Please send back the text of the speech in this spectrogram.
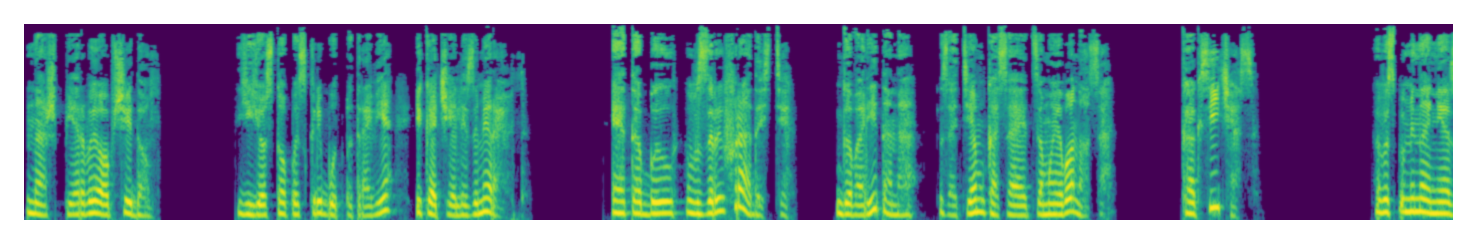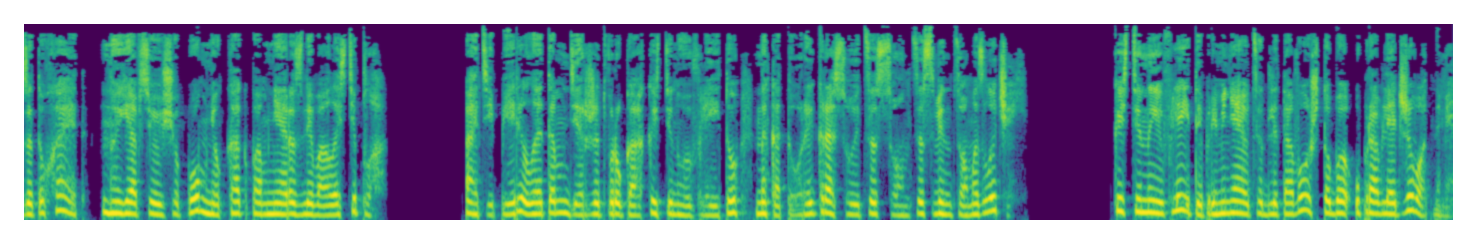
Наш первый общий дом. Ее стопы скребут по траве, и качели замирают. «Это был взрыв радости», — говорит она, затем касается моего носа. «Как сейчас?» Воспоминание затухает, но я все еще помню, как по мне разливалось тепло. А теперь Лэтом держит в руках костяную флейту, на которой красуется солнце свинцом из лучей. Костяные флейты применяются для того, чтобы управлять животными,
